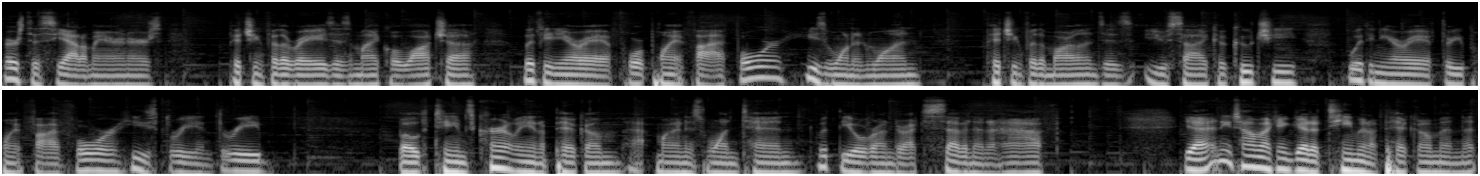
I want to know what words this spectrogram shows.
versus the Seattle Mariners. Pitching for the Rays is Michael Wacha with an ERA of 4.54. He's 1 and 1. Pitching for the Marlins is Yusei Kikuchi with an ERA of 3.54. He's 3 and 3. Both teams currently in a pick 'em at minus 110 with the over under at 7.5. Yeah, anytime I can get a team in a pick 'em and that,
